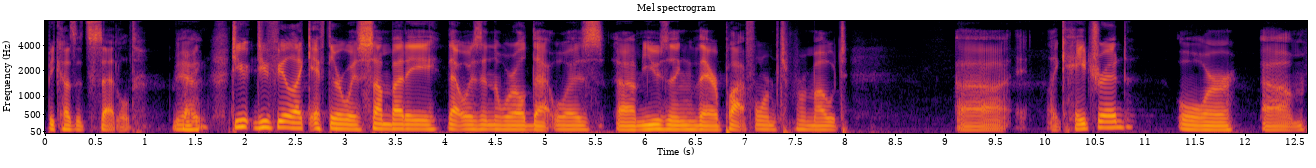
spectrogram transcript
because it's settled. Yeah. Right? Do you do you feel like if there was somebody that was in the world that was um, using their platform to promote uh, like hatred or um,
